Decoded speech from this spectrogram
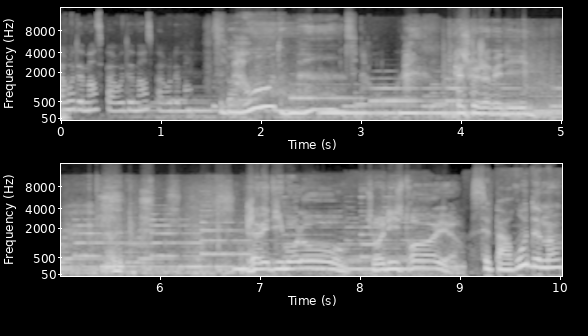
par où demain C'est par où demain C'est par où demain C'est par où demain C'est par où Qu'est-ce que j'avais dit J'avais dit mollo sur le destroy. C'est par où demain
